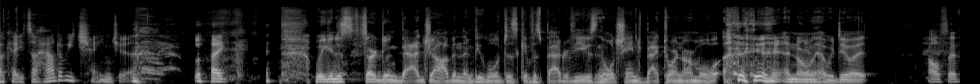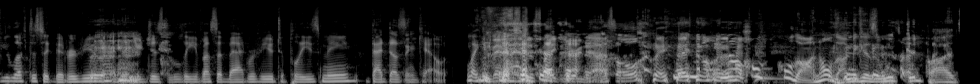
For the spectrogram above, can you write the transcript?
okay, so how do we change it? like, We can just start doing bad job, and then people will just give us bad reviews, and then we'll change back to our normal and normally how we do it. Also, if you left us a good review and then you just leave us a bad review to please me, that doesn't count. Like if it's just like you're an asshole. no, no, hold, hold on, hold on, because with Goodpods,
